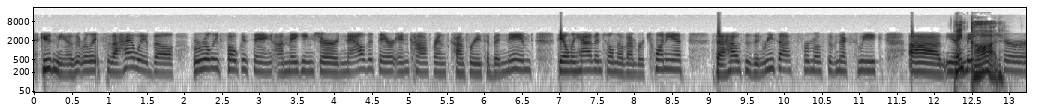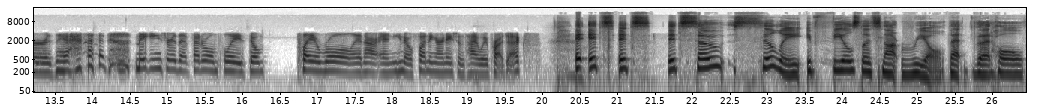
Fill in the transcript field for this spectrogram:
excuse me, as it relates to the highway bill, we're really focusing on making sure now that they're in conference, conferees have been named. They only have until November 20th. The House is in recess for most of next week. Um, you know, Thank making God. sure that making sure that federal employees don't play a role in our and you know funding our nation's highway projects. It, it's it's it's so silly. It feels that it's not real. That that whole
